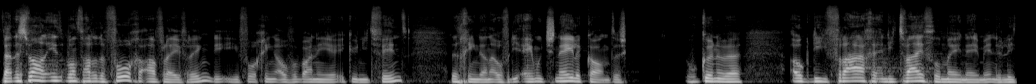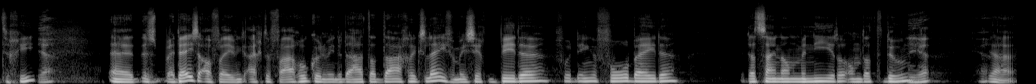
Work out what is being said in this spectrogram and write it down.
Dat is wel een, want we hadden de vorige aflevering, die hiervoor ging over wanneer ik u niet vind. Dat ging dan over die emotionele kant. Dus hoe kunnen we ook die vragen en die twijfel meenemen in de liturgie? Ja. Eh, dus bij deze aflevering is eigenlijk de vraag: hoe kunnen we inderdaad dat dagelijks leven? Maar je zegt bidden voor dingen, voorbeden. Dat zijn dan manieren om dat te doen. Ja. Ja, maar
